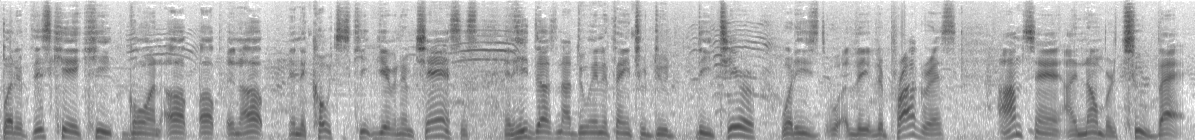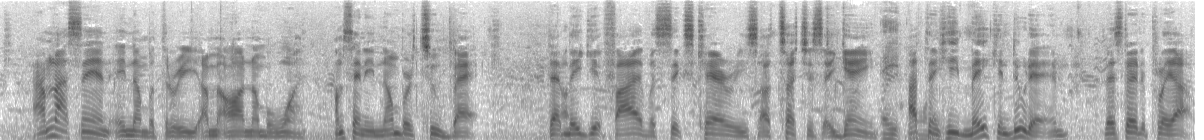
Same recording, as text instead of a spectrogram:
But if this kid keep going up, up and up, and the coaches keep giving him chances, and he does not do anything to do deter what he's the the progress, I'm saying a number two back. I'm not saying a number three. I'm or number one. I'm saying a number two back that uh. may get five or six carries or touches a game. Eight I think he may can do that, and let's let it play out.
